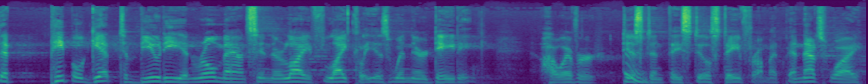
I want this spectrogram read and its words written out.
that people get to beauty and romance in their life likely is when they're dating. However hmm. distant, they still stay from it. And that's why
